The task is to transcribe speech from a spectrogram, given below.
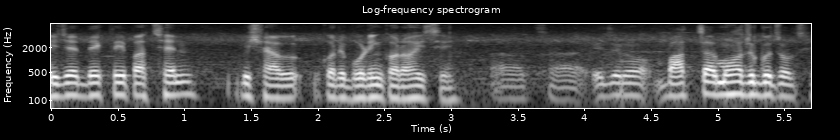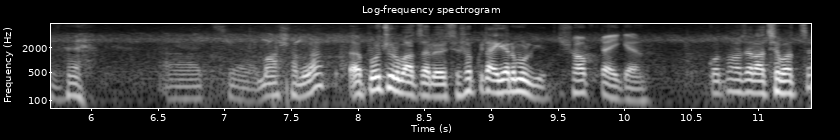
এই যে দেখতেই পাচ্ছেন বিশাল করে বোর্ডিং করা হয়েছে। আচ্ছা এই জন্য বাচ্চার মহাযজ্ঞ চলছে। হ্যাঁ। আচ্ছা মাশাল্লাহ প্রচুর বাচ্চা রয়েছে সব টাইগার মুরগি? সব টাইগার কত হাজার আছে বাচ্চা?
